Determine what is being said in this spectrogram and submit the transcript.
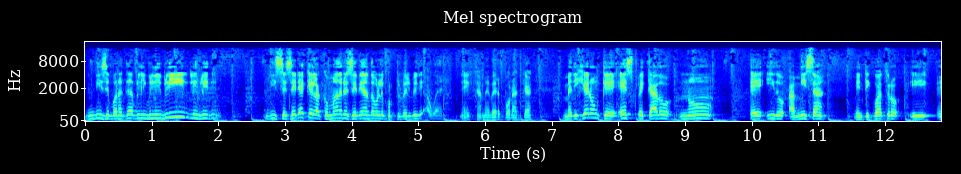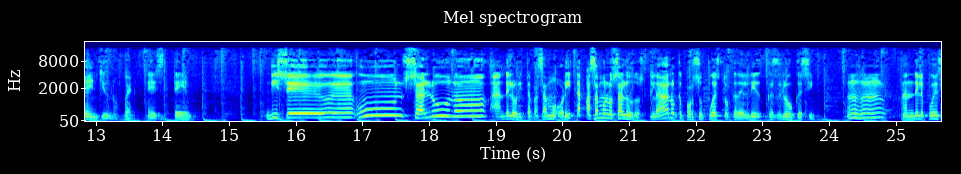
dice por acá, bli, bli, bli, bli, bli. Dice, ¿sería que la comadre sería doble porque bli? Ah, bueno, déjame ver por acá. Me dijeron que es pecado, no he ido a misa 24 y 21. Bueno, este. Dice un saludo. Ándale, ahorita pasamos. Ahorita pasamos los saludos. Claro que por supuesto que del que desde luego que sí. Ándele pues.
